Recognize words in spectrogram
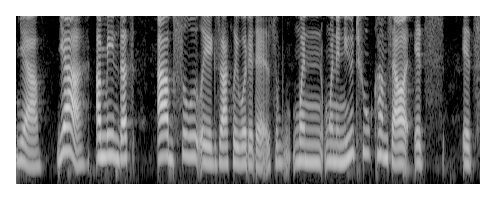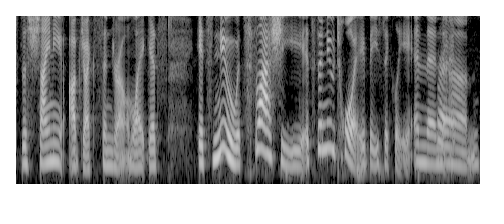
Yeah. Yeah. I mean, that's absolutely exactly what it is. When when a new tool comes out, it's it's the shiny object syndrome. Like it's it's new, it's flashy, it's the new toy basically. And then Right. um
